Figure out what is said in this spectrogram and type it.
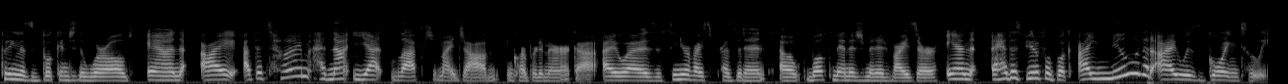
putting this book into the world. And I, at the time, had not yet left my job in corporate America. I was a senior vice president, a wealth management advisor, and I had this beautiful book. I knew that I was going to leave,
